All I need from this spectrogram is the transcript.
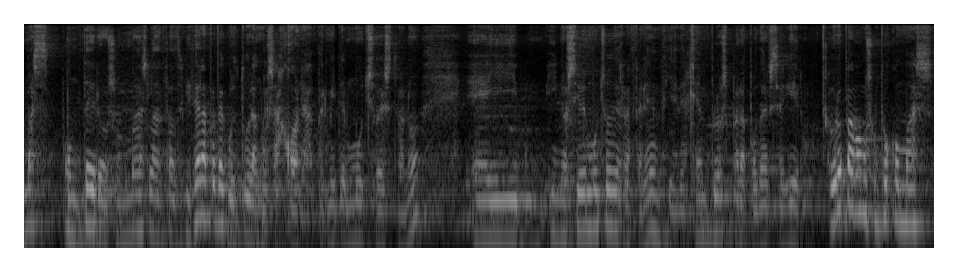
más punteros, son más lanzados. Quizá la propia cultura anglosajona permite mucho esto, ¿no? Eh, y, y, nos sirve mucho de referencia y de ejemplos para poder seguir. Europa vamos un poco más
